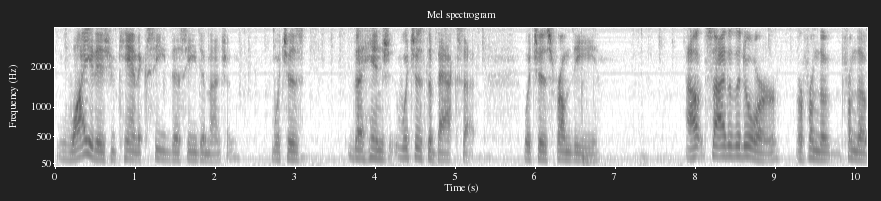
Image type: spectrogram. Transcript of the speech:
why it is you can't exceed this E dimension, which is the hinge, which is the back set, which is from the outside of the door, or from the from the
